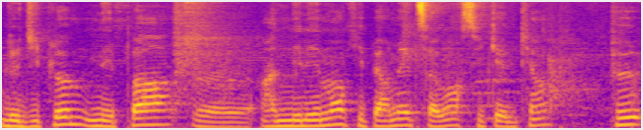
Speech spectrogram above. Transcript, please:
le diplôme pas euh, un élément qui permet de savoir si quelqu'un peut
